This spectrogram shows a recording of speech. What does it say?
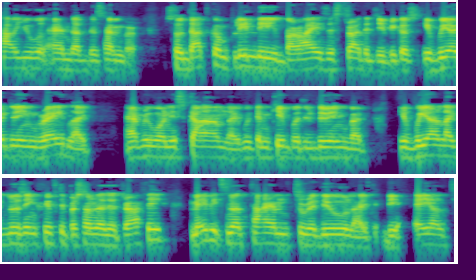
how you will end up December. So that completely varies the strategy because if we are doing great, like everyone is calm, like we can keep what you're doing, but if we are like losing 50% of the traffic, maybe it's not time to redo like the ALT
